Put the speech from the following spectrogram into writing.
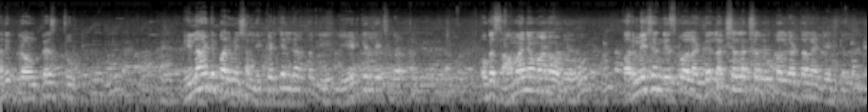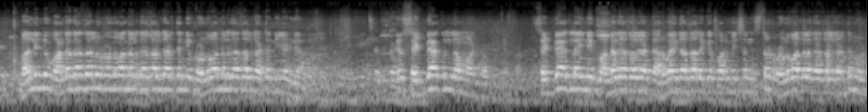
అది గ్రౌండ్ ప్లస్ టూ ఇలాంటి పర్మిషన్లు ఎక్కడికి వెళ్ళి కడతారు? ఏడికి వెళ్ళి తెచ్చి కడతారు? ఒక సామాన్య మానవుడు పర్మిషన్ తీసుకోవాలంటే లక్షల లక్షల రూపాయలు కట్టాలంటే ఎడికి వెళ్ళాలి? మళ్ళీ నువ్వు వంద గజాలు రెండు వందల గజాలు కడితే నీకు రెండు వందల గజాలు కట్టనియండి. నేను నేను సెట్ బ్యాకులు కమ్మంటాడు సెట్ బ్యాక్లో నీకు వంద గజాలు కడితే అరవై గజాలకే పర్మిషన్ ఇస్తాడు రెండు వందల గజాలు కడితే నూట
